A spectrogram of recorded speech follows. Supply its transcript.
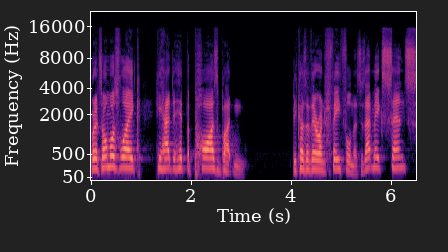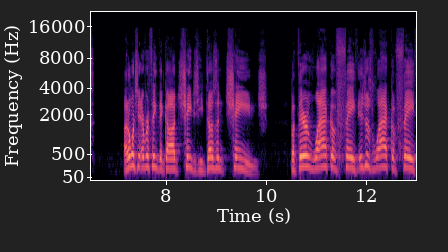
But it's almost like he had to hit the pause button because of their unfaithfulness. Does that make sense? I don't want you to ever think that God changes. He doesn't change. But their lack of faith, Israel's lack of faith,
